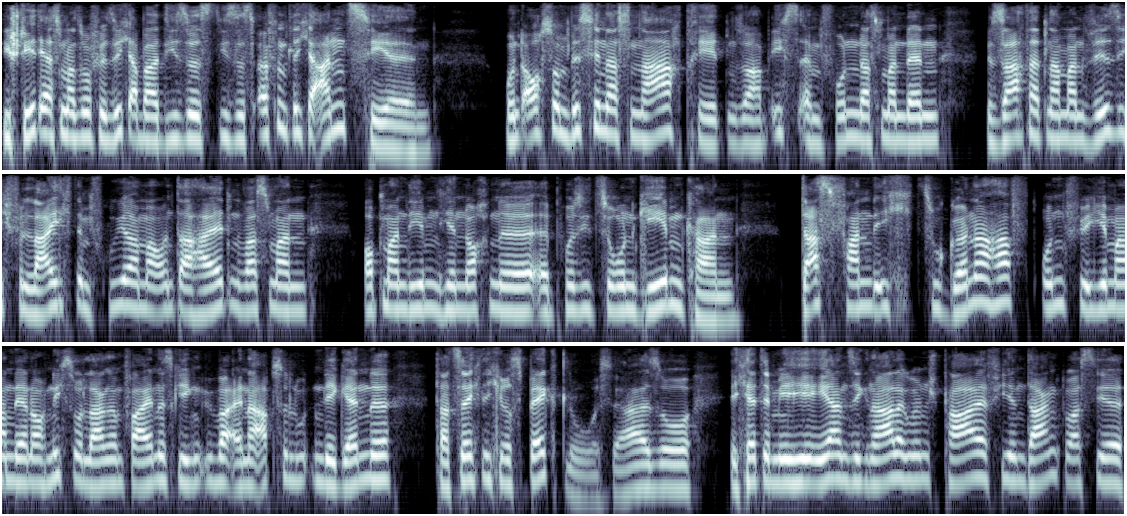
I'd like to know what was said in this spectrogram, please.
die steht erstmal so für sich, aber dieses, dieses öffentliche Anzählen, und auch so ein bisschen das Nachtreten, so habe ich es empfunden, dass man denn gesagt hat, na, man will sich vielleicht im Frühjahr mal unterhalten, was man, ob man dem hier noch eine äh, Position geben kann. Das fand ich zu gönnerhaft und für jemanden, der noch nicht so lange im Verein ist, gegenüber einer absoluten Legende tatsächlich respektlos. Ja, also ich hätte mir hier eher ein Signal gewünscht, Paul, vielen Dank, du hast hier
